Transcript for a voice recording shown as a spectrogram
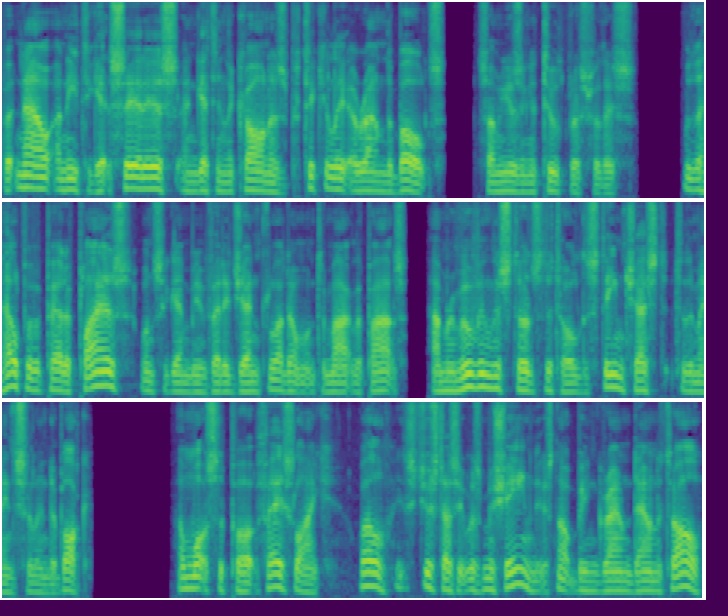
But now I need to get serious and get in the corners, particularly around the bolts, so I'm using a toothbrush for this. With the help of a pair of pliers, once again being very gentle, I don't want to mark the parts, I'm removing the studs that hold the steam chest to the main cylinder block. And what's the port face like? Well, it's just as it was machined, it's not been ground down at all.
